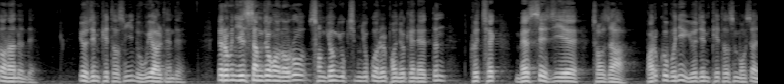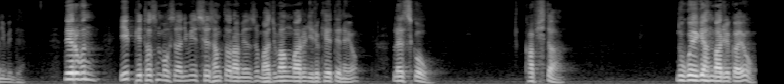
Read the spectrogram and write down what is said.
떠났는데 요진 피터슨이 누구야 할 텐데 여러분 일상적 언어로 성경 66권을 번역해냈던 그 책 메시지의 저자 바로 그분이 요진 피터슨 목사님인데 근데 여러분 이 피터슨 목사님이 세상 떠나면서 마지막 말을 이렇게 했대네요. Let's go. 갑시다. 누구에게 한 말일까요?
